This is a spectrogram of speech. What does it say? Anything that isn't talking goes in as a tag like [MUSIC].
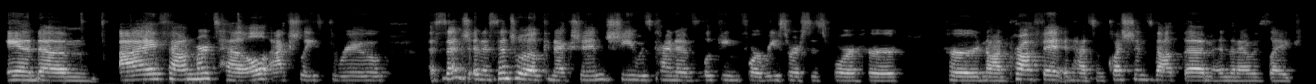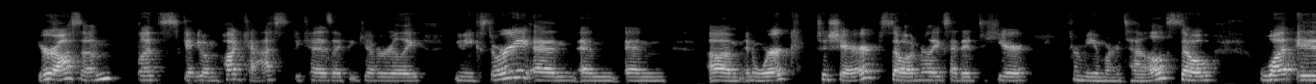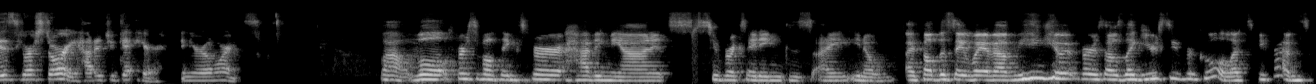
And um, I found Martell actually through an essential oil connection. She was kind of looking for resources for her her nonprofit and had some questions about them. And then I was like, "You're awesome. Let's get you on the podcast because I think you have a really unique story and and and um, and work to share. So I'm really excited to hear from you, Martell. So what is your story? How did you get here in your own words? Wow. Well, first of all, thanks for having me on. It's super exciting because I, you know, I felt the same way about [LAUGHS] meeting you at first. I was like, "You're super cool. Let's be friends."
